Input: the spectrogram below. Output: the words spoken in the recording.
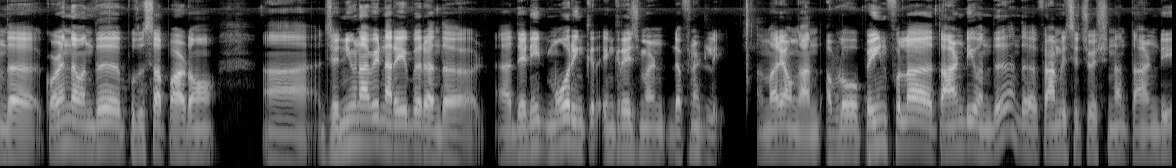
அந்த குழந்தை வந்து புதுசாக பாடும். ஜென்யூனாகவே நிறைய பேர் அந்த they need more encour encouragement definitely அது மாதிரி அவங்க அந் அவ்வளோ பெயின்ஃபுல்லாக தாண்டி வந்து அந்த ஃபேமிலி சுச்சுவேஷனாக தாண்டி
